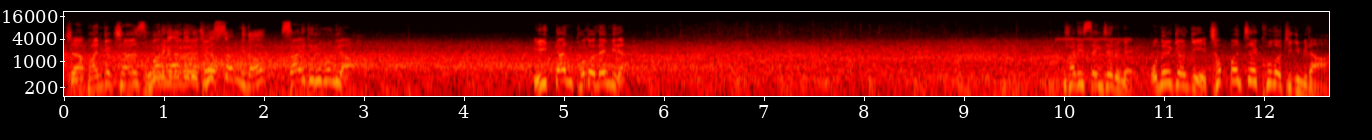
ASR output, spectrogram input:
자 반격 찬스 빠르게 공간으로 나가야죠. 패스합니다. 사이드를 봅니다. 일단 걷어냅니다. 파리 생제르맹 오늘 경기 첫 번째 코너킥입니다.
